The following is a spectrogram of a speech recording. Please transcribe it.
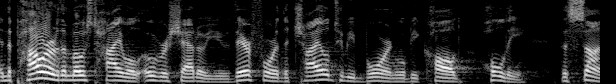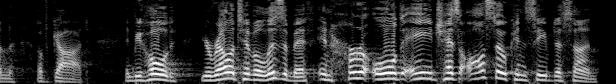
and the power of the Most High will overshadow you. Therefore, the child to be born will be called Holy, the Son of God. And behold, your relative Elizabeth, in her old age, has also conceived a son.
